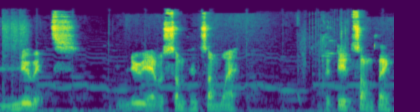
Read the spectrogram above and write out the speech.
Knew it. Knew there was something somewhere that did something.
